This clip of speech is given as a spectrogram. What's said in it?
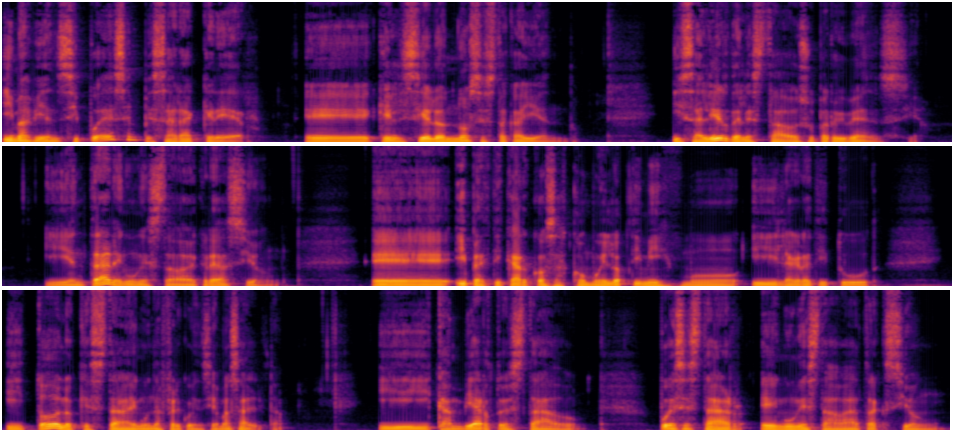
Y más bien, si puedes empezar a creer eh, que el cielo no se está cayendo, y salir del estado de supervivencia y entrar en un estado de creación eh, y practicar cosas como el optimismo y la gratitud y todo lo que está en una frecuencia más alta y cambiar tu estado, puedes estar en un estado de atracción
